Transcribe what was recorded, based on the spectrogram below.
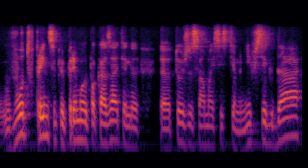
вот, в принципе, прямой показатель э, той же самой системы. Не всегда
